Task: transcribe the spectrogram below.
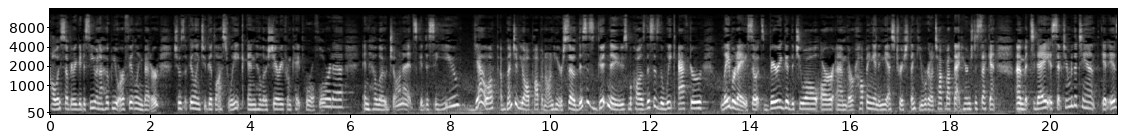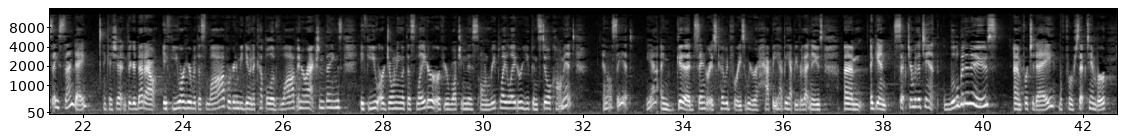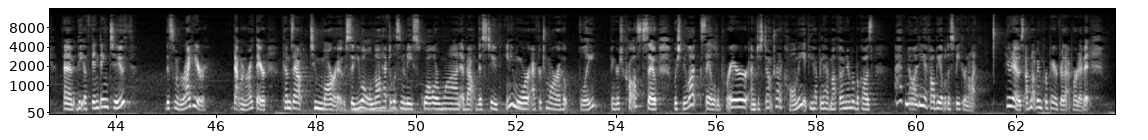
Always so very good to see you, and I hope you are feeling better. She wasn't feeling too good last week. And hello, Sherry from Cape Coral, Florida. And hello, Jonna. It's good to see you. Yeah, a bunch of you all popping on here. So this is good news because this is the week after Labor Day. So it's very good that you all are um, they're hopping in. And yes, Trish, thank you. We're going to talk about that here in just a second. Um, but today is September the 10th. It is a Sunday in case you hadn't figured that out. If you are here with us live, we're going to be doing a couple of live interaction things. If you are joining with us later, or if you're watching this on replay later, you can still comment and I'll see it. Yeah, and good. Sandra is COVID free, so we are happy, happy, happy for that news. Um, again, September the 10th, a little bit of news um, for today, for September. Um, the offending tooth, this one right here, that one right there, comes out tomorrow. So you all will not have to listen to me squall or whine about this tooth anymore after tomorrow, hopefully. Fingers crossed. So wish me luck, say a little prayer. Um, just don't try to call me if you happen to have my phone number because I have no idea if I'll be able to speak or not. Who knows? I've not been prepared for that part of it.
